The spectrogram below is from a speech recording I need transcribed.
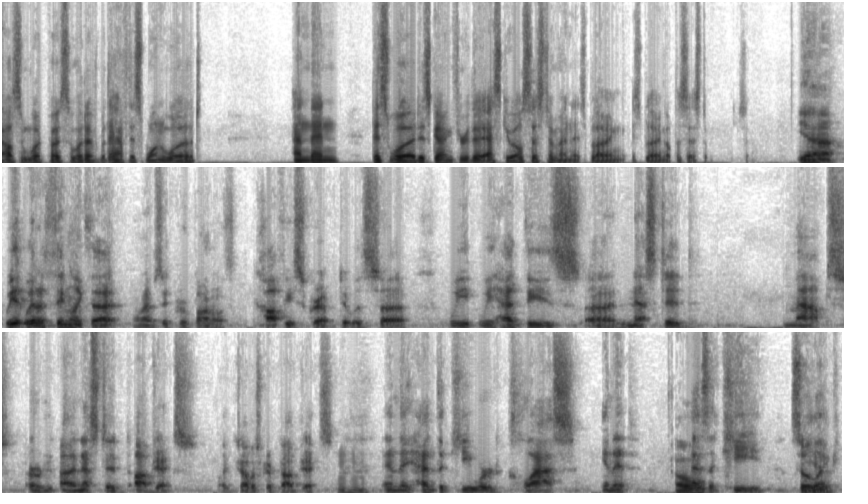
thousand word posts or whatever, but they have this one word, and then this word is going through the SQL system and it's blowing it's blowing up the system. So Yeah, we had, we had a thing like that when I was at Groupon with CoffeeScript. It was uh, we we had these uh, nested maps or uh, nested objects like JavaScript objects, and they had the keyword class in it oh as a key. So Yeah. like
